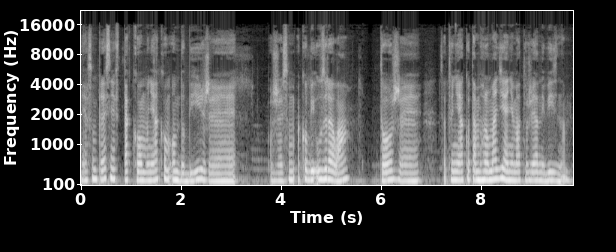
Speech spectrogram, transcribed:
Ja som presne v takom nejakom období, že, že som akoby uzrela to, že sa to nejako tam hromadí a nemá to žiadny význam.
